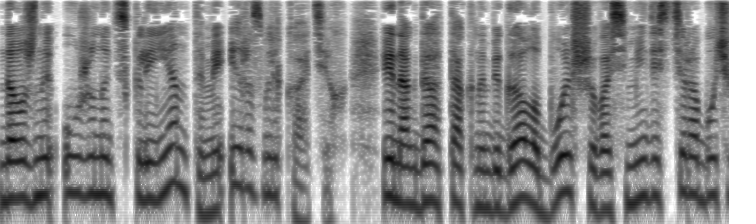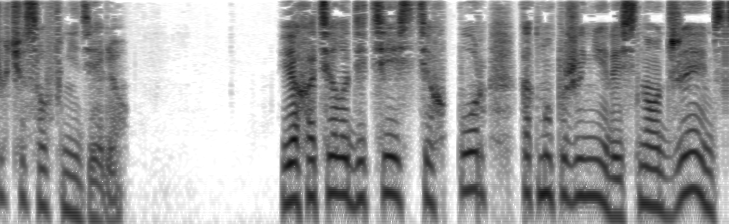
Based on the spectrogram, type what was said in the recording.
должны ужинать с клиентами и развлекать их. Иногда так набегало больше 80 рабочих часов в неделю. Я хотела детей с тех пор, как мы поженились, но Джеймс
